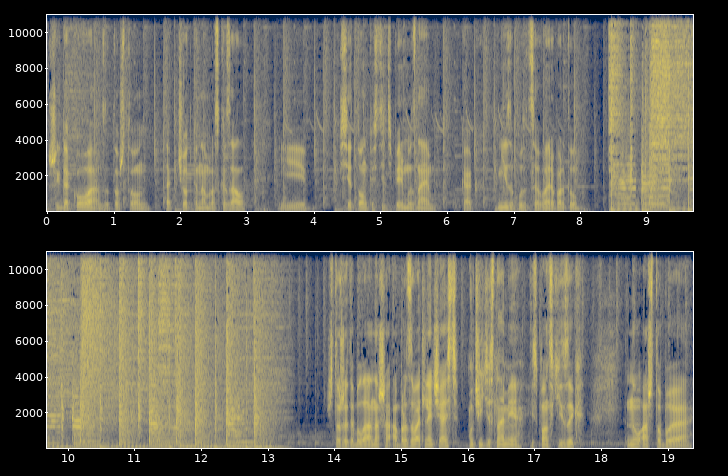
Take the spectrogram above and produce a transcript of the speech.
Шейдакова за то, что он так четко нам рассказал. И все тонкости теперь мы знаем, как не запутаться в аэропорту. Что же, это была наша образовательная часть. Учите с нами испанский язык. Ну, а чтобы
